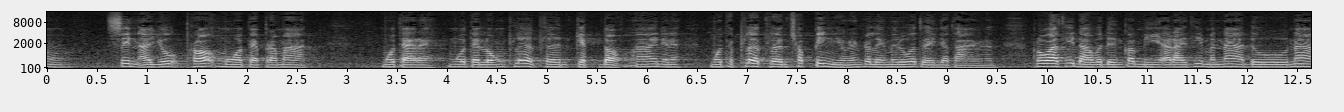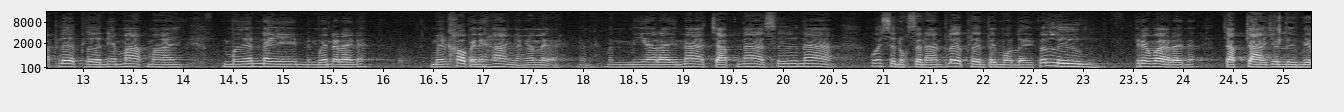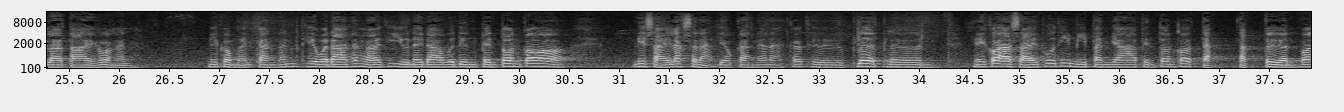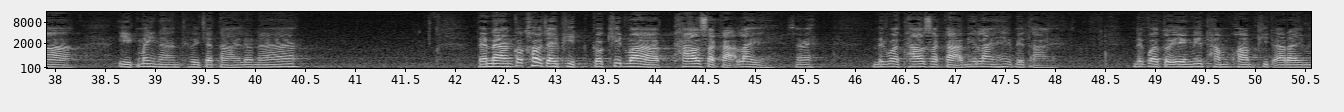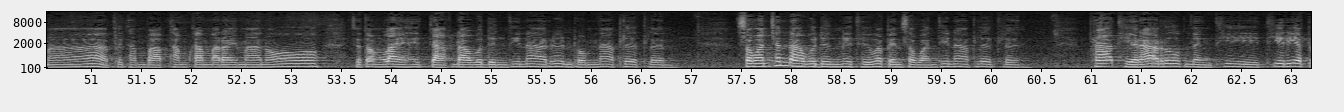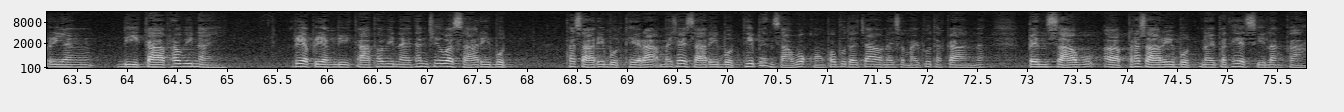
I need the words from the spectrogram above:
สิ้นอายุ เพราะมัวแต่ประมาทมัวแต่อะไรมัวแต่หลงเพลิดเพลินเก็บดอกไม้เนี่ยนะมัวแต่เพลิดเพลินช้อปปิ้งอยู่งั้นก็เลยไม่รู้ว่าตัวเองจะตายเหมือนกันเพราะว่าที่ดาวดึงก็มีอะไรที่มันน่าดูน่าเพลิดเพลินเนี่ยมากมาย เหมือนในเหมือนอะไรนะเหมือนเข้าไปในห้างอย่างนั้นแหละนะมันมีอะไรน่าจับน่าซื้อน่าโอ้ยสนุกสนานเพลิดเพลินไปหมดเลย ก็ลืมเรียกว่าอะไรนะจับจ่ายจนลืมเวลาตายเขาว่างั้น นี่ก็เหมือนกันท่านเทวดาทั้งหลายที่อยู่ในดาวดึงเป็นต้นก็นิสัยลักษณะเดียวกันนั่นนะก็คือเพลิดเพลินนี่ก็อาศัยผู้ที่มีปัญญาเป็นต้นก็ตักตักเตือนว่าอีกไม่นานเธอจะตายแล้วนะ แต่นางก็เข้าใจผิดก็คิดว่าเท้าสกะไล่ใช่ไหมนึกว่าเท้าสกะนี่ไล่ให้ไปตาย นึกว่าตัวเองนี่ทำความผิดอะไรมา ไปทำบาปทำกรรมอะไรมาเนาะจะต้องไล่ให้จากดาวดึงที่น่ารื่นรมน่าเพลิดเพลิน สวรรค์ชั้นดาวดึงนี่ถือว่าเป็นสวรรค์ที่น่าเพลิดเพลิน พระเถระรูปหนึ่งที่ที่เรียบเรียงดีกาพระวินัย เรียบเรียงดีกาพระวินัย ท่านชื่อว่าสารีบุตรภาษารีบุตรเทระไม่ใช่สารีบุตรที่เป็นสาวกของพระพุทธเจ้าในสมัยพุทธกาลนะเป็นสาวพระสารีบุตรในประเทศศรีลังกา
